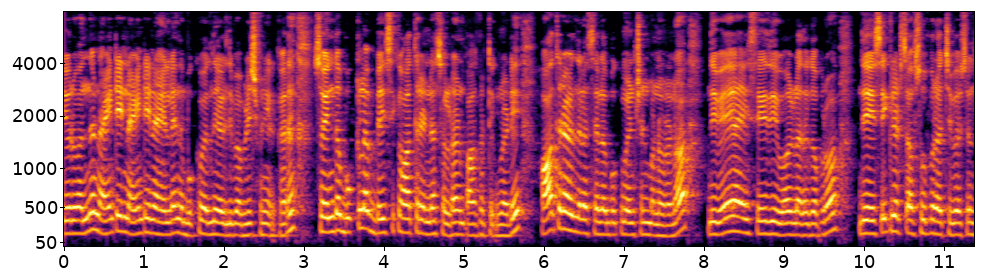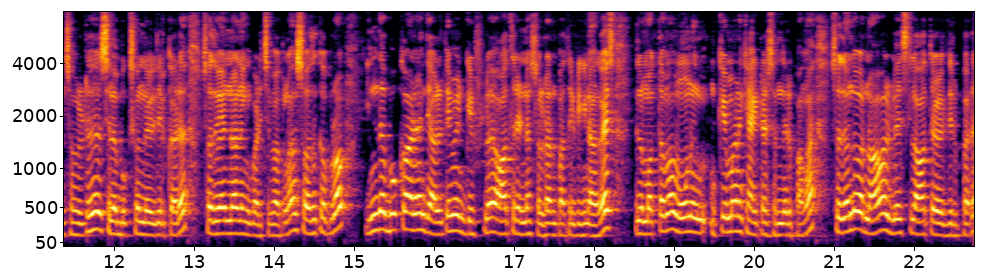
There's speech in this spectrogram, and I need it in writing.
இவர் வந்து நைன்டீன் நைன்டி நைனில் இந்த புக்கை வந்து எழுதி பப்ளிஷ் பண்ணியிருக்காரு. ஸோ இந்த புக்கில் பேசிக்காக ஆத்தர் என்ன சொல்கிறான்னு பார்க்குறதுக்கு முன்னாடி ஆத்தர் எழுதின சில புக் மென்ஷன் பண்ணணும்னா தி வே ஐ சே தி வேர்ல்டு அதுக்கப்புறம் தி சீக்ரெட்ஸ் ஆஃப் சூப்பர் அச்சீவர்ஸ்னு சொல்லிட்டு சில புக்ஸ் வந்து எழுதியிருக்காரு. ஸோ அது வேணாலும் நீங்கள் படித்து பார்க்கலாம். ஸோ அதுக்கப்புறம் இந்த புக்கான தி அல்டிமேட் கிஃப்ட்டில் ஆத்தர் என்ன சொல்கிறான்னு பார்த்துக்கிட்டிங்கன்னா கைஸ் இதில் மொத்தமாக மூணு முக்கியமான கேரக்டர்ஸ் வந்து இருப்பாங்க. ஸோ இது வந்து ஒரு நாவல் பேஸில் ஆத்தர் எழுதியிருப்பார்.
